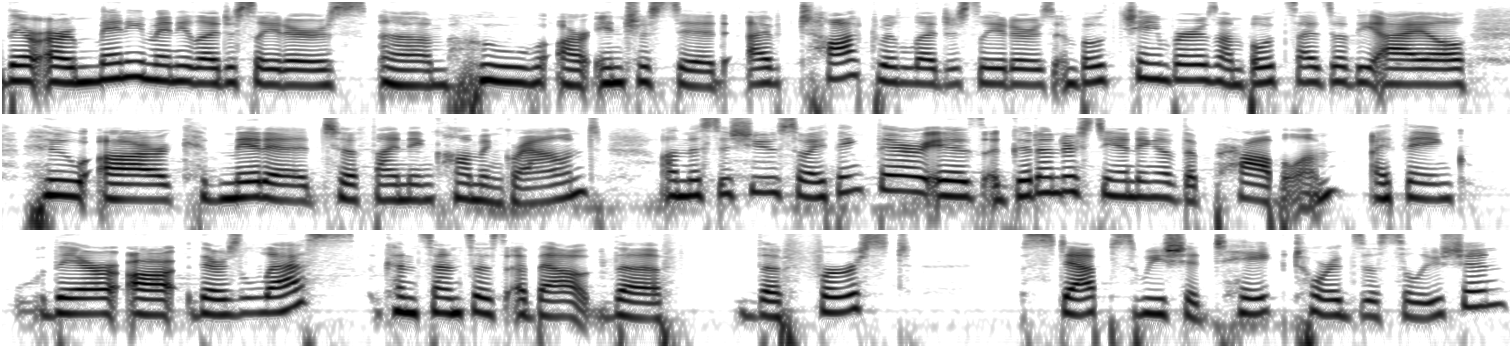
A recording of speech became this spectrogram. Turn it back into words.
there are many, many legislators um, who are interested. I've talked with legislators in both chambers on both sides of the aisle who are committed to finding common ground on this issue. So I think there is a good understanding of the problem. I think there are there's less consensus about the the first steps we should take towards a solution.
